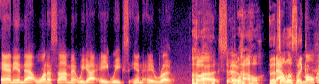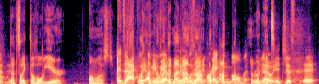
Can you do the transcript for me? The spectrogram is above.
and in that one assignment, we got eight weeks in a row. Oh, Uh, so wow, that's that almost like moment that- that's like the whole year, almost. Exactly. I mean, we I had a, my math it was right. our breaking moment. You know, it just it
